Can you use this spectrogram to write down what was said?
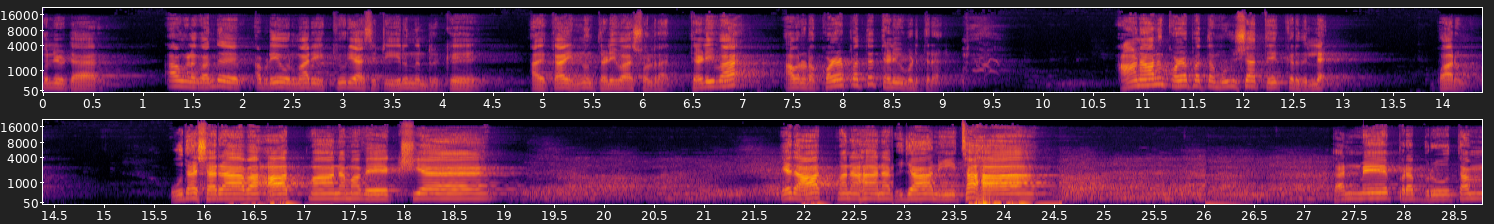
சொல்லிவிட்டார். அவங்களுக்கு வந்து அப்படியே ஒரு மாதிரி க்யூரியாசிட்டி இருந்துட்டுருக்கு அதுக்காக இன்னும் தெளிவாக சொல்கிறார் தெளிவாக அவனோட குழப்பத்தை தெளிவுபடுத்துகிறார் ஆனாலும் குழப்பத்தை முழுசாக தீர்க்கிறது இல்லை பாருங்க. உதசராவ ஆத்மானமவேக்ஷிய. எது ஆத்மனஹான விஜானீச்சா தன்மே பிரப்ரூத்தம்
